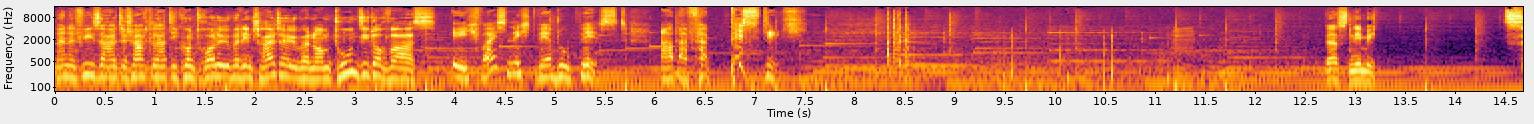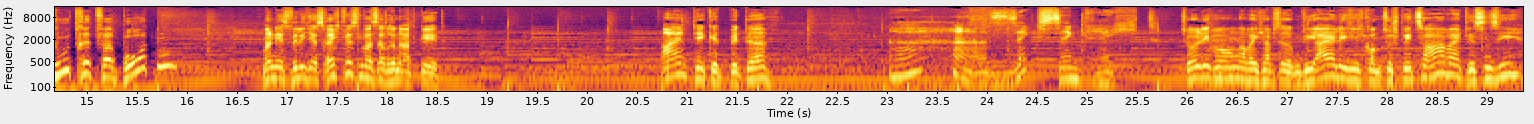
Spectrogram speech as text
Meine fiese alte Schachtel hat die Kontrolle über den Schalter übernommen. Tun Sie doch was. Ich weiß nicht, wer du bist, aber verpiss dich! Das nehme ich. Zutritt verboten? Mann, jetzt will ich erst recht wissen, was da drin abgeht. Ein Ticket bitte. Aha, sechs senkrecht. Entschuldigung, aber ich hab's irgendwie eilig. Ich komme zu spät zur Arbeit, wissen Sie?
